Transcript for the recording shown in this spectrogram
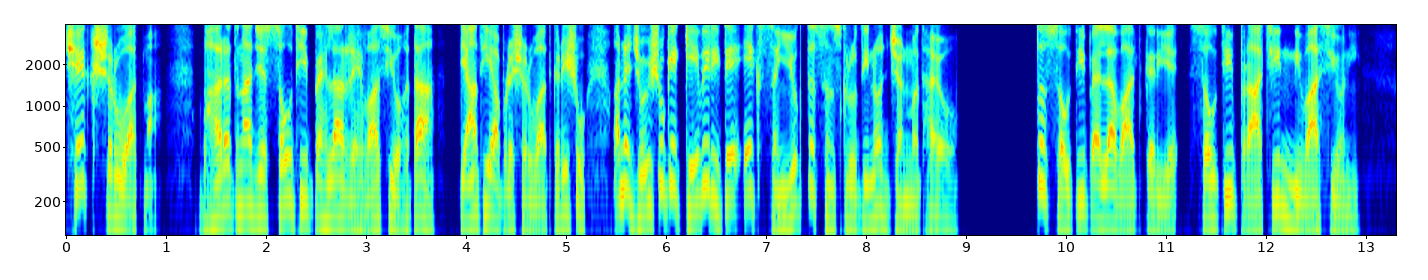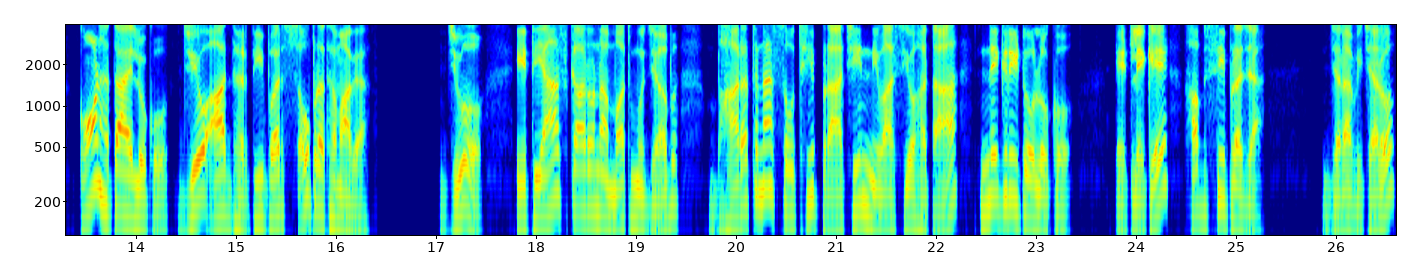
છેક શરૂઆતમાં. ભારતના જે સૌથી પહેલા રહેવાસીઓ હતા, ત્યાંથી આપણે શરૂઆત કરીશું અને જોઈશું કે કેવી રીતે એક સંયુક્ત સંસ્કૃતિનો જન્મ થયો. તો સૌથી પહેલા વાત કરીએ સૌથી પ્રાચીન નિવાસીઓની. કોણ હતા એ લોકો જેઓ આ ધરતી પર સૌપ્રથમ આવ્યા? જુઓ, ઇતિહાસકારોના મત મુજબ ભારતના સૌથી પ્રાચીન નિવાસીઓ હતા નેગ્રીટો લોકો, એટલે કે હબસી પ્રજા. જરા વિચારો,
